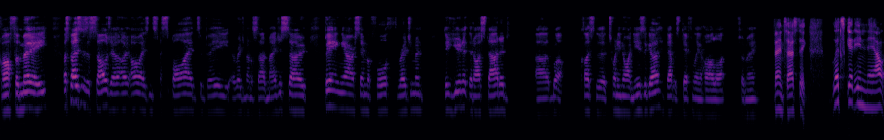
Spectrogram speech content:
Oh, for me, I suppose as a soldier, I always aspired to be a regimental sergeant major. So, being the RSM of 4th Regiment, the unit that I started, uh, well, close to 29 years ago, that was definitely a highlight for me. Fantastic. Let's get in now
